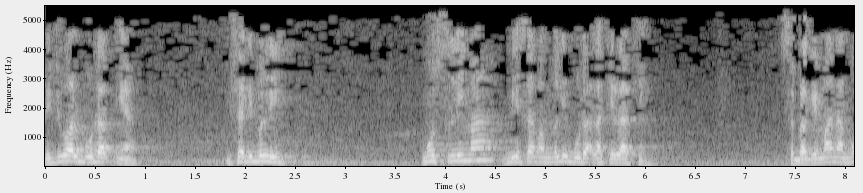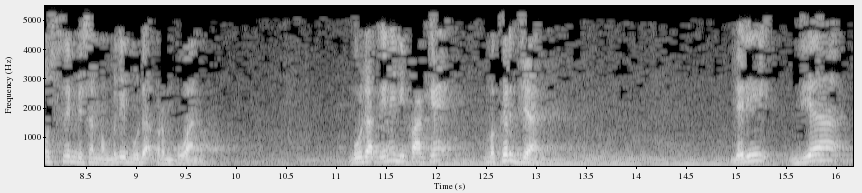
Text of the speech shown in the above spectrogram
dijual budaknya. Bisa dibeli. Muslimah bisa membeli budak laki-laki. Sebagaimana muslim bisa membeli budak perempuan. Budak ini dipakai bekerja. Jadi dia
